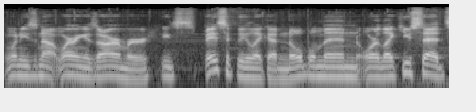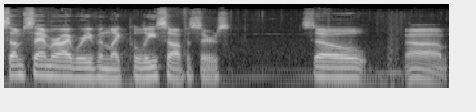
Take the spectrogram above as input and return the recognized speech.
when he's not wearing his armor, he's basically like a nobleman, or like you said, some samurai were even like police officers. So, um,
